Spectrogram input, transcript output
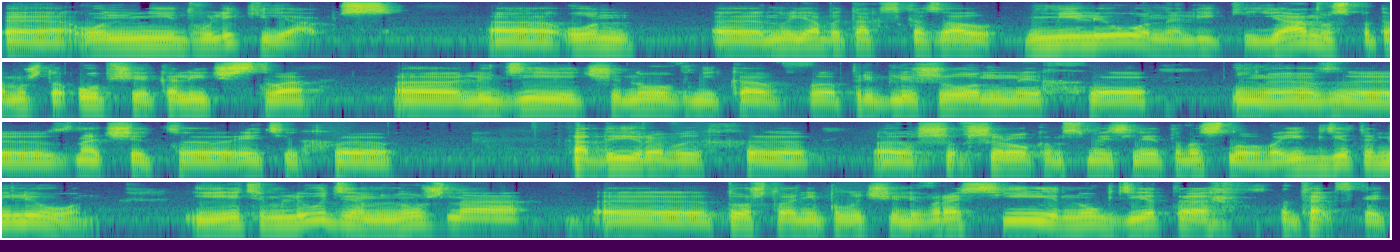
э, он не двуликий Янус, э, он Э, ну, я бы так сказал, миллиона лики Янус, потому что общее количество людей, чиновников, приближенных, значит, этих Кадыровых в широком смысле этого слова, их где-то миллион. И этим людям нужно то, что они получили в России, ну, где-то, так сказать,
